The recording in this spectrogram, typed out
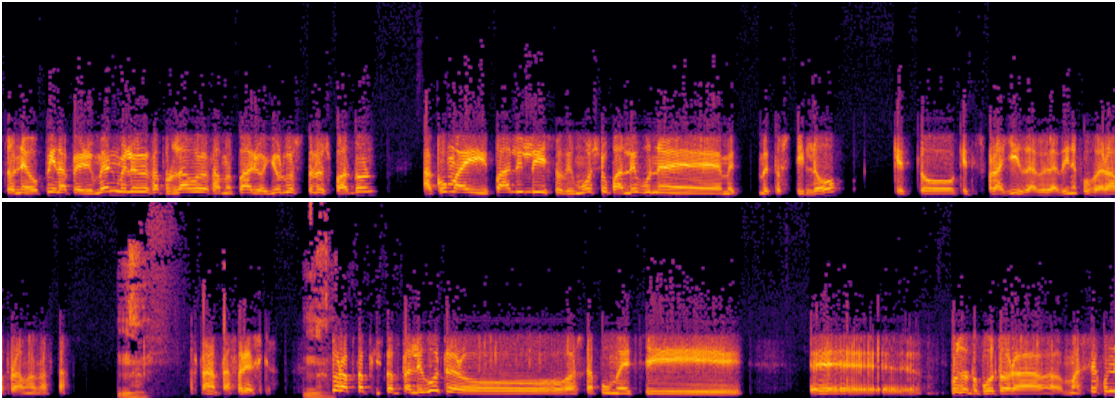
στο νεοπή να περιμένουμε. Λέω δεν θα προλάβω, θα με πάρει ο Γιώργος. Τέλος πάντων, ακόμα οι υπάλληλοι στο δημόσιο παλεύουν με, με το στυλό και, το, και τη σφραγίδα. Δηλαδή είναι φοβερά πράγματα αυτά. Ναι. Αυτά είναι από τα φρέσκα. Ναι. Τώρα από τα, από τα λιγότερο, ας τα πούμε έτσι, ε, πώς να το πω τώρα, μας έχουν,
